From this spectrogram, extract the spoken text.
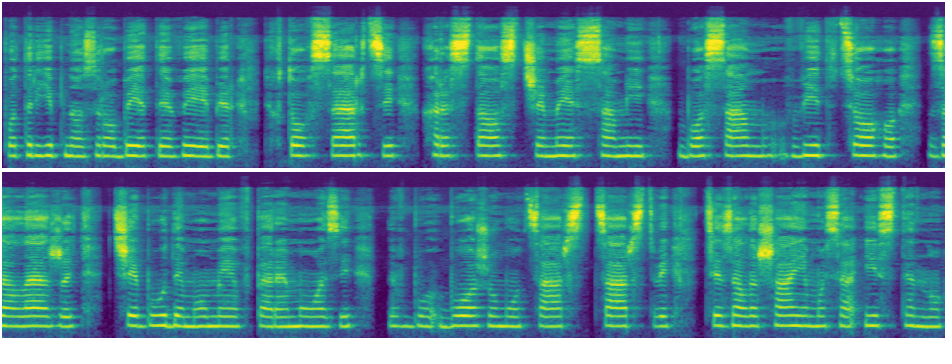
потрібно зробити вибір, хто в серці Христос чи ми самі, бо сам від цього залежить, чи будемо ми в перемозі в Божому царстві, чи залишаємося істину,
